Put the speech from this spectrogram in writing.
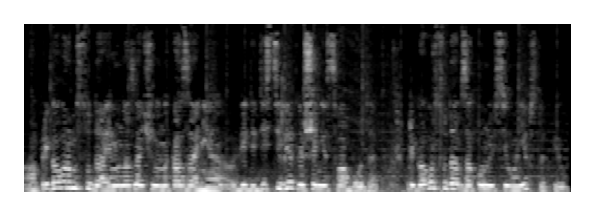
А, приговором суда ему назначено наказание в виде 10 лет лишения свободы. Приговор суда в законную силу не вступил.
